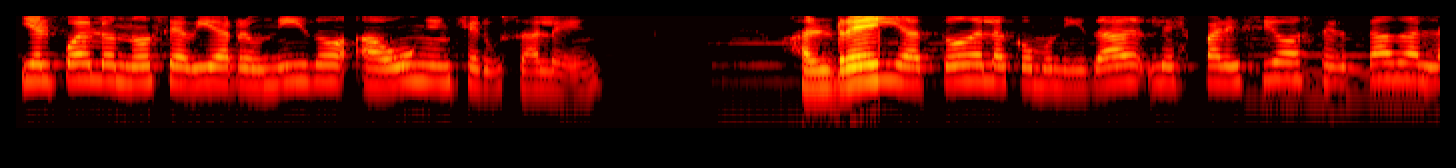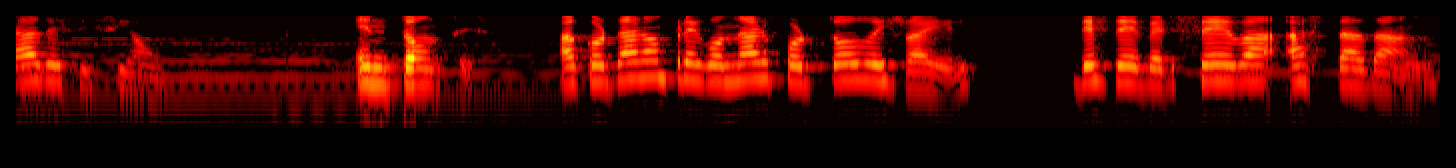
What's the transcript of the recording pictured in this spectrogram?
y el pueblo no se había reunido aún en Jerusalén. Al rey y a toda la comunidad les pareció acertada la decisión. Entonces, acordaron pregonar por todo Israel, desde Berseba hasta Dan,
